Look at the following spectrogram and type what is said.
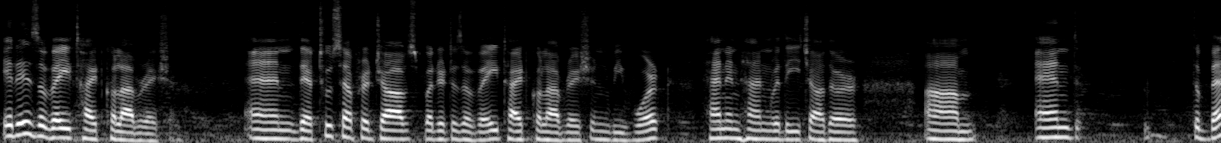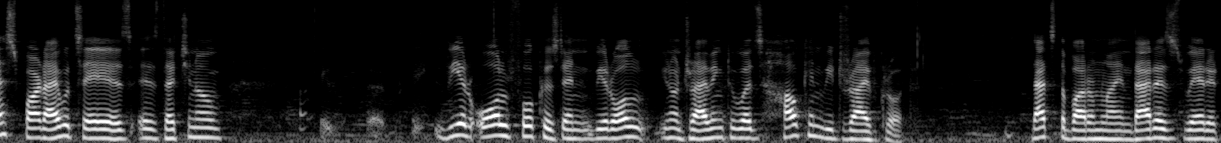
It is a very tight collaboration, and they're two separate jobs, but it is a very tight collaboration. We work hand in hand with each other, um, and the best part I would say is is that you know we are all focused and we are all you know driving towards how can we drive growth. That's the bottom line. That is where it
